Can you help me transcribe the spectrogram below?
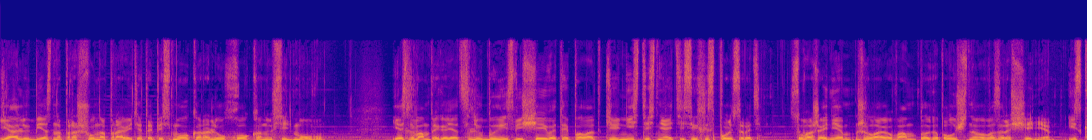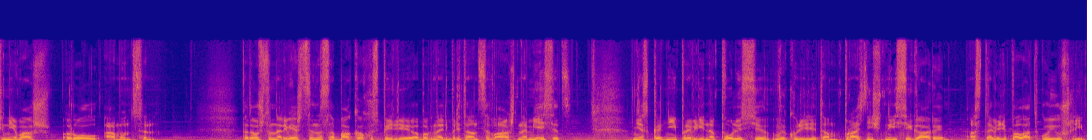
я любезно прошу направить это письмо королю Хокону VII. Если вам пригодятся любые из вещей в этой палатке, не стесняйтесь их использовать. С уважением, желаю вам благополучного возвращения. Искренне ваш, Ролл Амундсен. Потому что норвежцы на собаках успели обогнать британцев аж на месяц. Несколько дней провели на полюсе, выкурили там праздничные сигары, оставили палатку и ушли.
